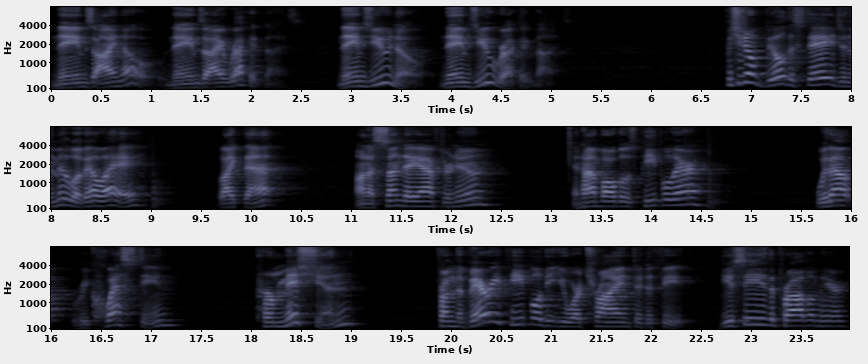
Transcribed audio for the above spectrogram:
Names I know, names I recognize, names you know, names you recognize. But you don't build a stage in the middle of LA like that on a Sunday afternoon and have all those people there without requesting permission from the very people that you are trying to defeat. Do you see the problem here?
